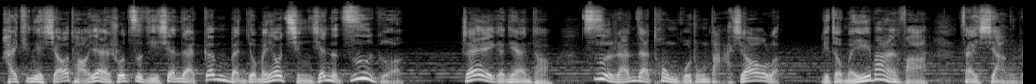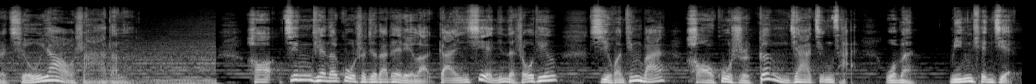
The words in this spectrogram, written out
还听见小讨厌说自己现在根本就没有请仙的资格，这个念头自然在痛苦中打消了，也就没办法再想着求药啥的了。好，今天的故事就到这里了，感谢您的收听。喜欢听白好故事更加精彩，我们明天见。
